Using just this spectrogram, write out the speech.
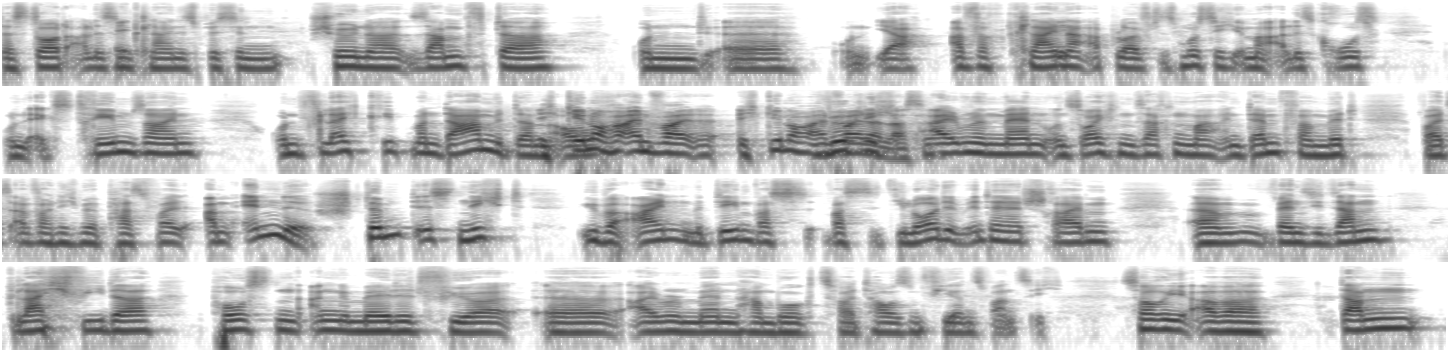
dass dort alles ein kleines bisschen schöner, sanfter und, äh, und ja, einfach kleiner abläuft. Es muss nicht immer alles groß und extrem sein. Und vielleicht kriegt man damit dann ich auch. Geh noch ein weiter, ich gehe noch ein wirklich weiterlassen. Iron Man und solchen Sachen mal einen Dämpfer mit, weil es einfach nicht mehr passt. Weil am Ende stimmt es nicht überein mit dem, was, was die Leute im Internet schreiben, ähm, wenn sie dann gleich wieder posten, angemeldet für äh, Iron Man Hamburg 2024. Sorry, aber dann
